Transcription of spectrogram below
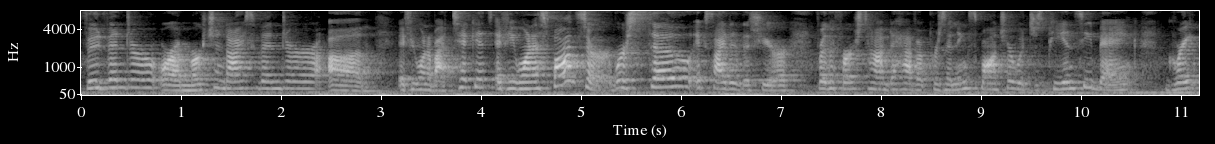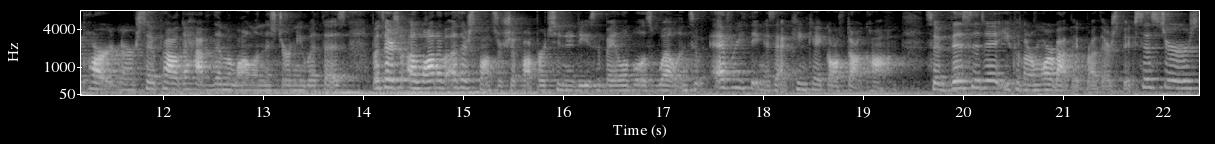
food vendor or a merchandise vendor, um, if you want to buy tickets, if you want to sponsor, we're so excited this year for the first time to have a presenting sponsor, which is PNC Bank. Great partner. So proud to have them along on this journey with us. But there's a lot of other sponsorship opportunities available as well. And so everything is at kingcakeoff.com. So visit it. You can learn more about Big Brothers, Big Sisters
